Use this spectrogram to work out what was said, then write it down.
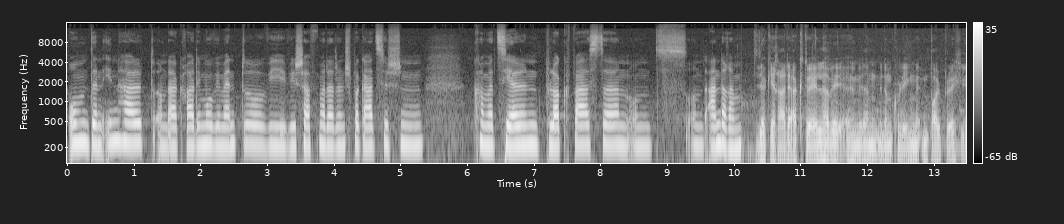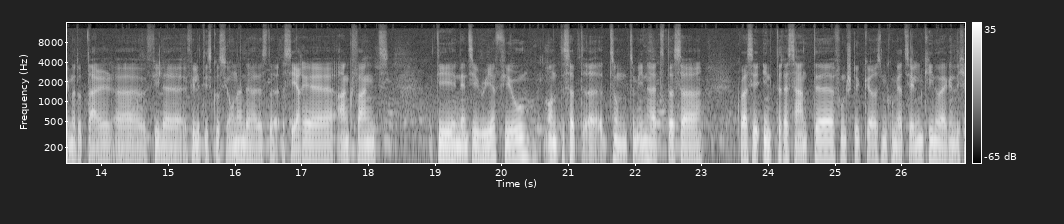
um den Inhalt und auch gerade im Movimento, wie, wie schafft man da den Spagat zwischen kommerziellen Blockbustern und, und anderem? Ja, gerade aktuell habe ich mit einem, mit einem Kollegen, mit dem Paul Blöch, immer total äh, viele, viele Diskussionen. Der hat jetzt eine Serie angefangen, die nennt sich Rear View und das hat äh, zum, zum Inhalt, dass er quasi interessante Fundstücke aus dem kommerziellen Kino eigentlich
